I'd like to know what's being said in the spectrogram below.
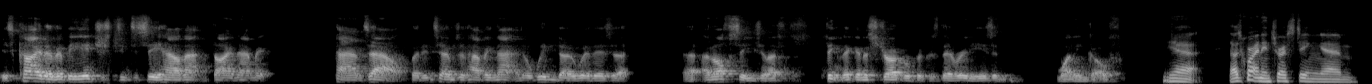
It's kind of it'd be interesting to see how that dynamic pans out. But in terms of having that in a window where there's a, an off season, I think they're going to struggle because there really isn't one in golf. Yeah, that's quite an interesting um,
